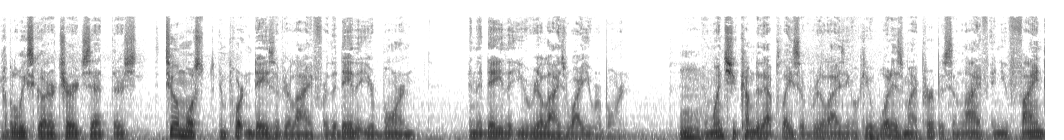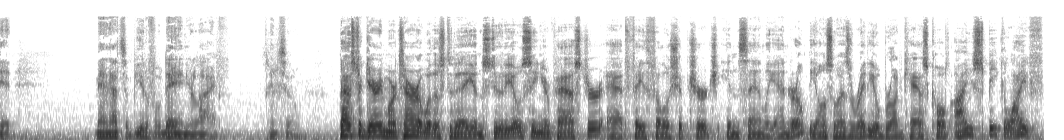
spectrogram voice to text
a couple of weeks ago at our church that there's two most important days of your life, or the day that you're born, and the day that you realize why you were born. Mm. And once you come to that place of realizing, okay, what is my purpose in life, and you find it, man, that's a beautiful day in your life. And so Pastor Gary Mortara with us today in studio, senior pastor at Faith Fellowship Church in San Leandro. He also has a radio broadcast called I Speak Life,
